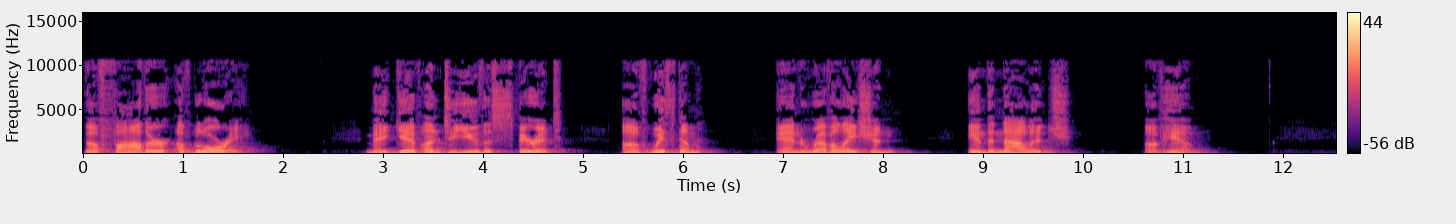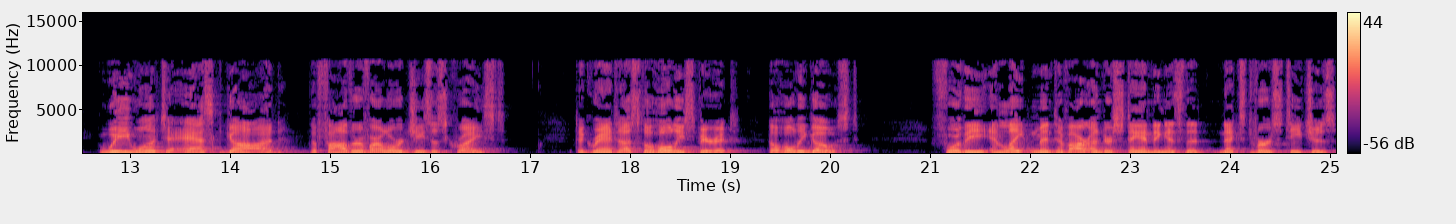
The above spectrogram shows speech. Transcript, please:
the Father of glory, may give unto you the spirit of wisdom and revelation in the knowledge of Him. We want to ask God, the Father of our Lord Jesus Christ, to grant us the Holy Spirit, the Holy Ghost, for the enlightenment of our understanding, as the next verse teaches,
